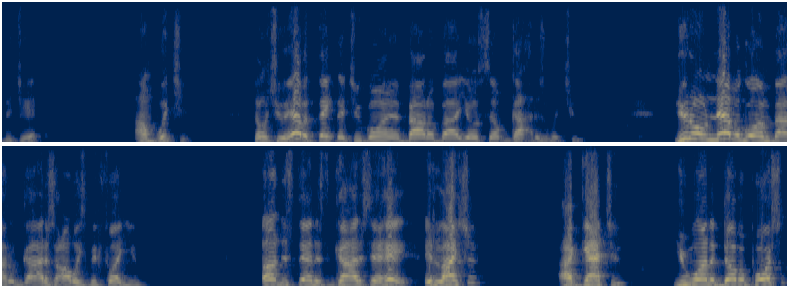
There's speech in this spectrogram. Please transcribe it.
the jet. I'm with you. Don't you ever think that you're going in battle by yourself. God is with you. You don't never go in battle. God is always before you. Understand this. God is saying, Hey, Elisha, I got you. You want a double portion?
